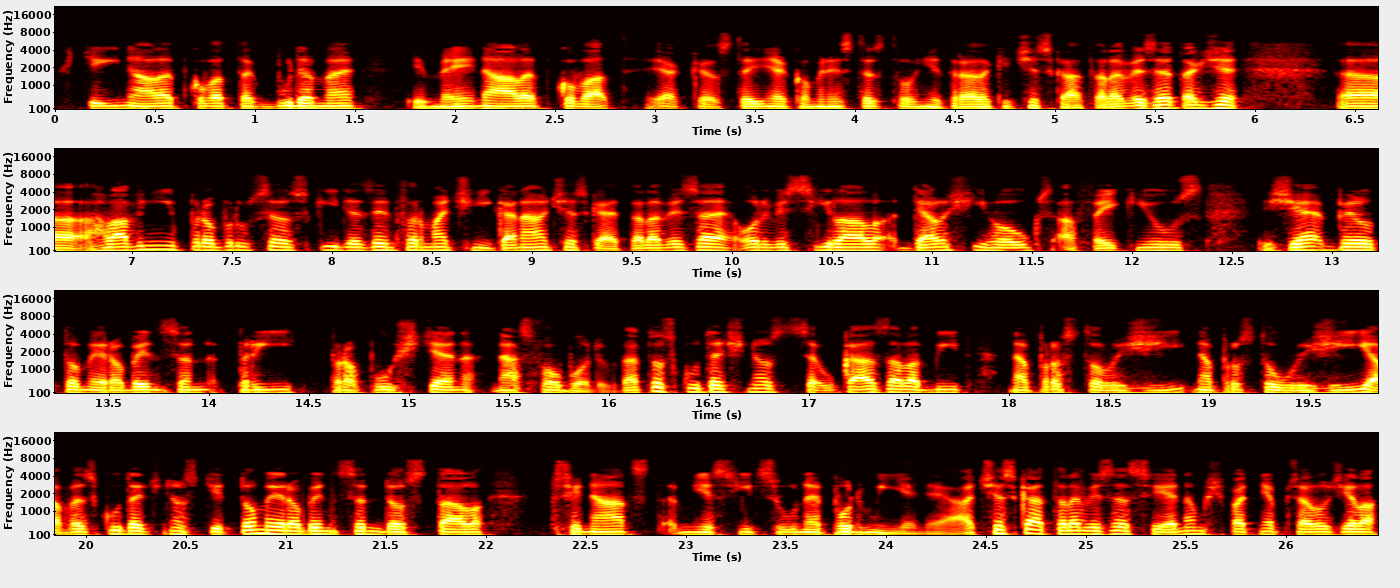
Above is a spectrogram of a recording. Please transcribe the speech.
chtějí nálepkovat, tak budeme i my nálepkovat, jak stejně jako ministerstvo vnitra, tak i Česká televize. Takže uh, hlavní pro bruselský dezinformační kanál České televize odvysílal další hoax a fake news, že byl Tommy Robinson prý propuštěn na svobodu. Tato skutečnost se ukázala být naprosto lží, naprostou lží a ve skutečnosti Tommy Robinson dostal 13 měsíců nepodmíněně. A Česká televize si jenom špatně přeložila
